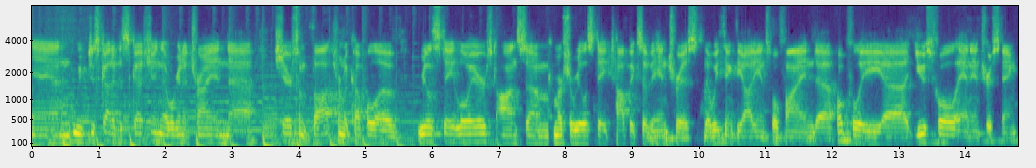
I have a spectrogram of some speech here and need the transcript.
and we've just got a discussion that we're going to try and uh, share some thoughts from a couple of real estate lawyers on some commercial real estate topics of interest that we think the audience will find uh, hopefully uh, useful and interesting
